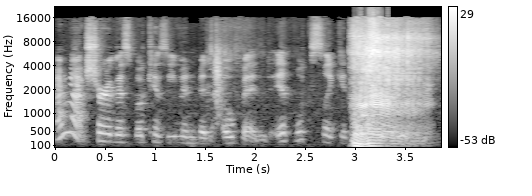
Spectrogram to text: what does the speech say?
I'm not sure this book has even been opened. It looks like it's.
